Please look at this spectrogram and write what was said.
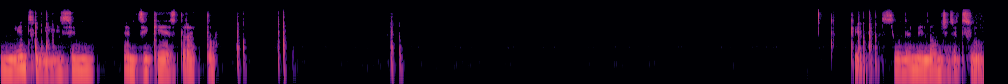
I'm going to be using MTK extractor okay so let me launch the tool.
